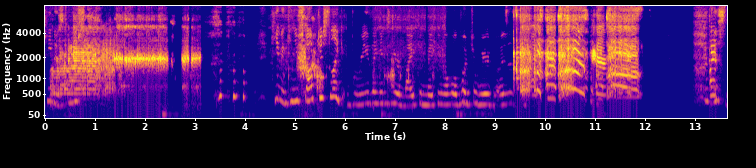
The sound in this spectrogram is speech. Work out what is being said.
Keenan, can you. Keenan, can you stop just like breathing into your mic and making a whole bunch of weird noises? this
